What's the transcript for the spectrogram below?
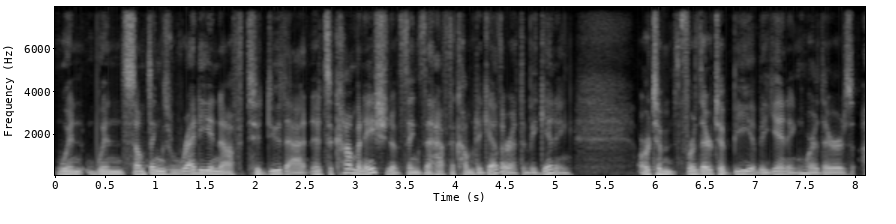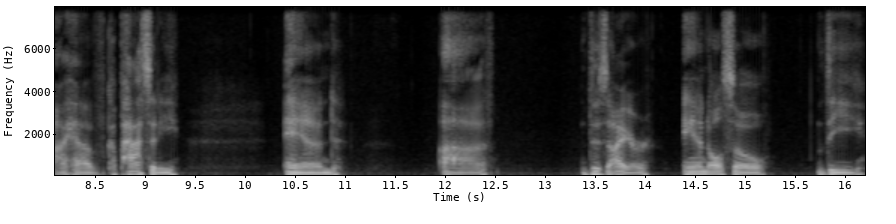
when when something's ready enough to do that, it's a combination of things that have to come together at the beginning, or to for there to be a beginning where there's I have capacity and uh, desire, and also the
